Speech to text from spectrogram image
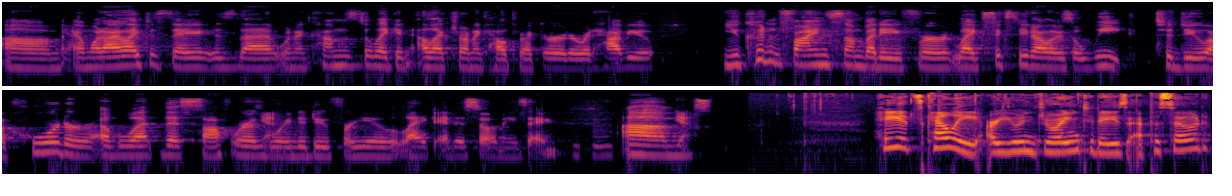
Um, yeah. And what I like to say is that when it comes to like an electronic health record or what have you, you couldn't find somebody for like $60 a week to do a quarter of what this software is yeah. going to do for you. Like it is so amazing. Mm-hmm. Um, yes. Hey, it's Kelly. Are you enjoying today's episode?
